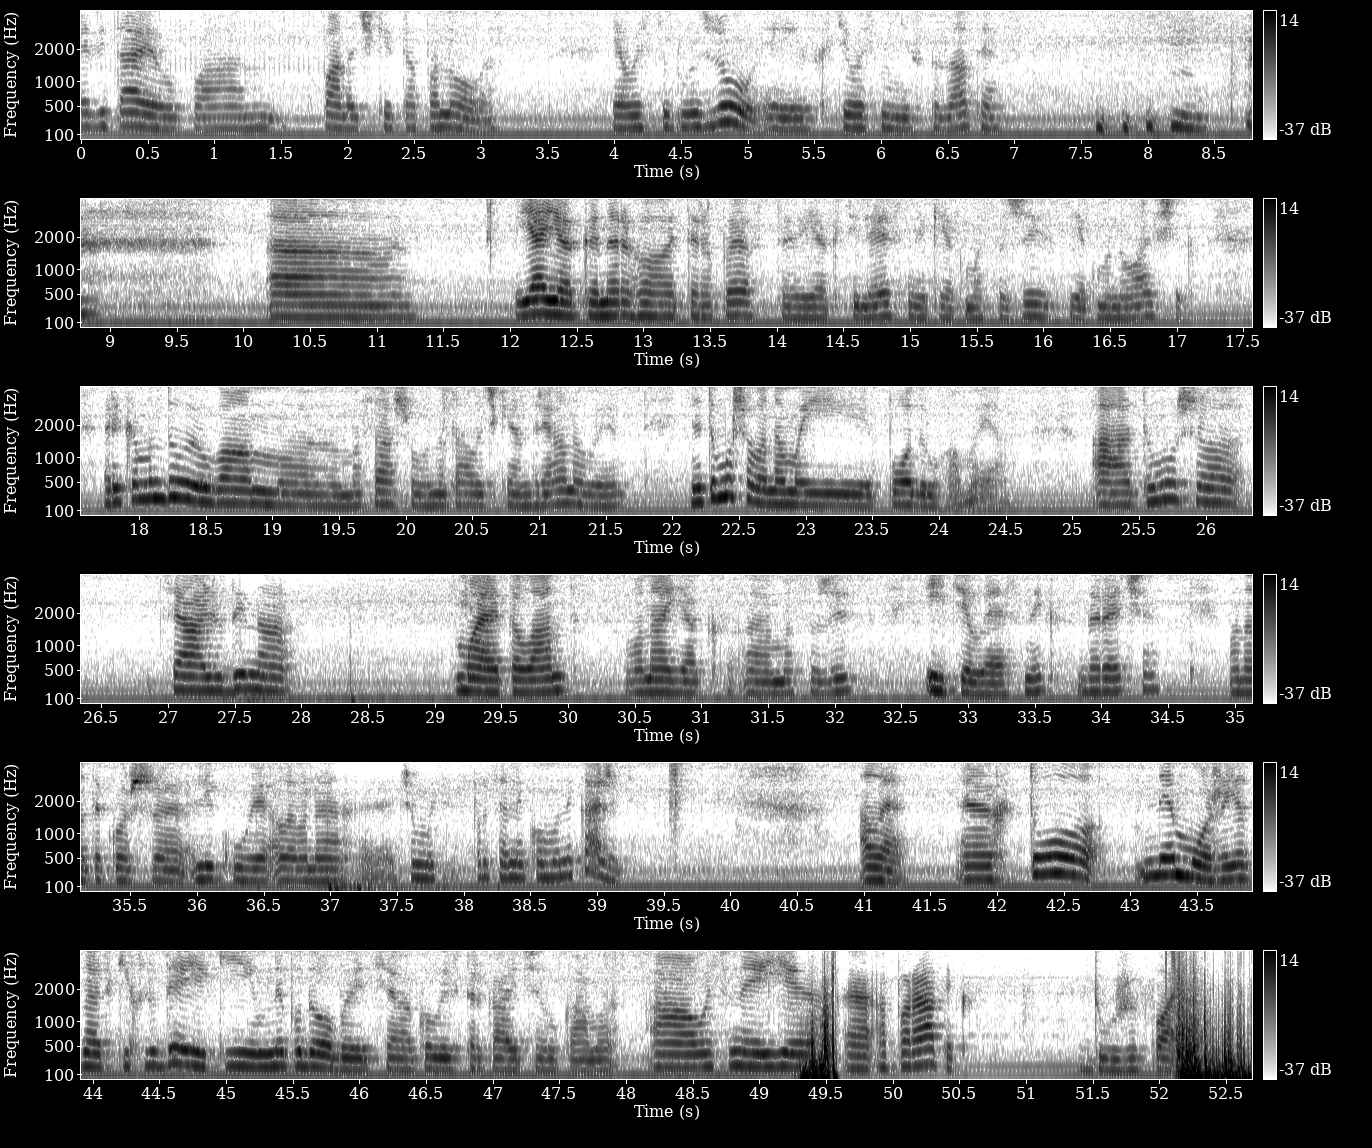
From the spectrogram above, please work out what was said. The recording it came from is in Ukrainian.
Я вітаю пан, паночки та панове. Я ось тут лежу і захотілося мені сказати. А, Я як енерготерапевт, як тілесник, як масажист, як мануальщик рекомендую вам е, масаж у Наталочки Андріанової. Не тому, що вона моя подруга моя, а тому, що ця людина має талант, вона як е, масажист і тілесник, до речі. Вона також е, лікує, але вона е, чомусь про це нікому не каже. Але хто не може, я знаю таких людей, яким не подобається, коли їх торкаються руками. А ось в неї є апаратик дуже файний.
